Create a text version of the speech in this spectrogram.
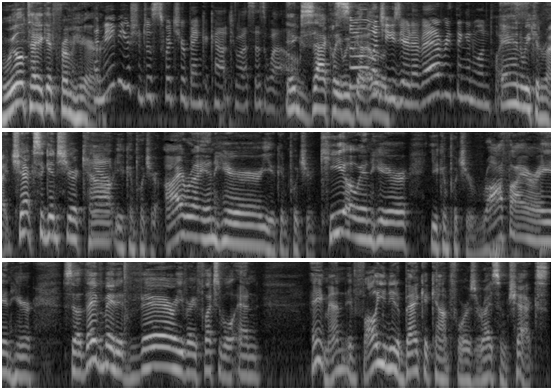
We'll take it from here. and maybe you should just switch your bank account to us as well. Exactly. We've so got much little easier to have everything in one place. And we can write checks against your account. Yeah. You can put your IRA in here. You can put your Keogh in here. You can put your Roth IRA in here. So they've made it very, very flexible. And hey, man, if all you need a bank account for is to write some checks,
